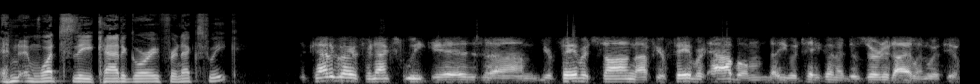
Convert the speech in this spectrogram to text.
And and what's the category for next week? The category for next week is um, your favorite song off your favorite album that you would take on a deserted island with you.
